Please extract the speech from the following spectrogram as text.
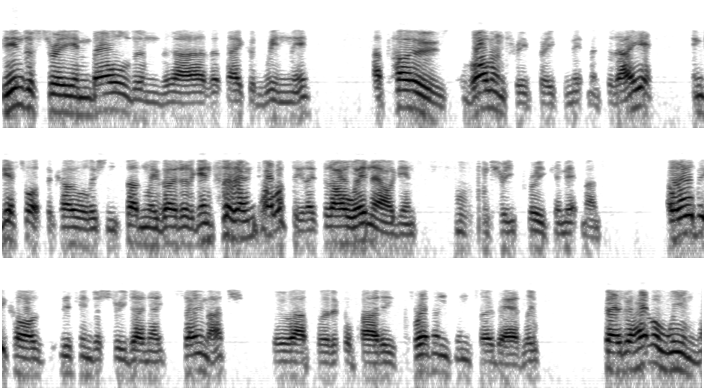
The industry, emboldened uh, that they could win this, opposed voluntary pre-commitment today. And guess what? The coalition suddenly voted against their own policy. They said, oh, we're now against voluntary pre-commitment. All because this industry donates so much to our political parties threatens them so badly. So to have a win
